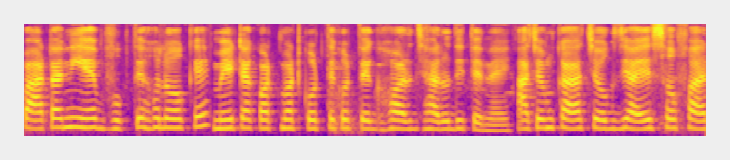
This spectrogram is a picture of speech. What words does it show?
পাটা নিয়ে ভুগতে হলো ওকে? মেয়েটা কটমট করতে করতে ঘর ঝাড়ু দিতে নেয়। আচমকা চোখ যায় সোফার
